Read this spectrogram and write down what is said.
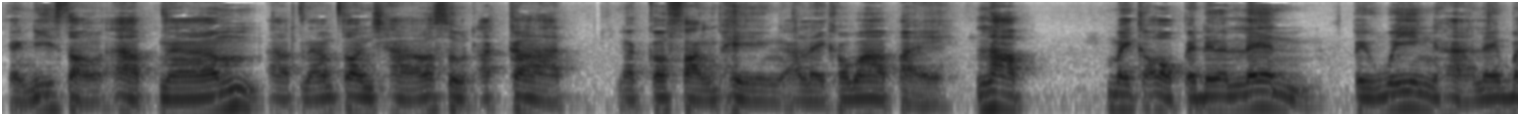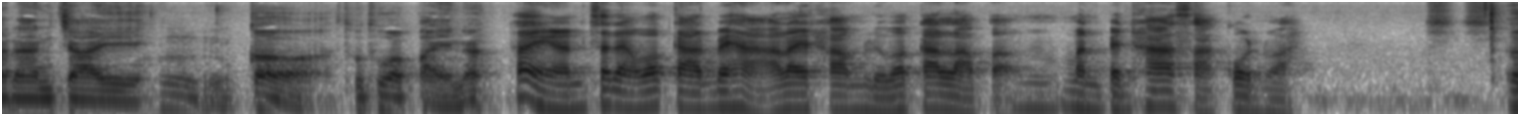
อย่างที่สองอาบน้ำอาบน้ำตอนเช้าสูดอากาศ แล้วก็ฟังเพลงอะไรก็ว่าไป หลับ ไม่ก็ออกไปเดินเล่น ไปวิ่งหาแรงบันดาลใจอืมก็ทั่วๆไปนะ ถ้าอย่างนั้นแสดงว่าการไปหาอะไรทำหรือว่าการหลับอะมันเป็นท่าสากลว่ะ เอ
